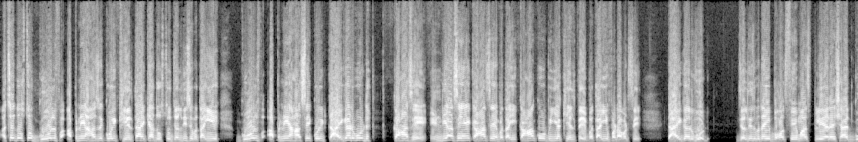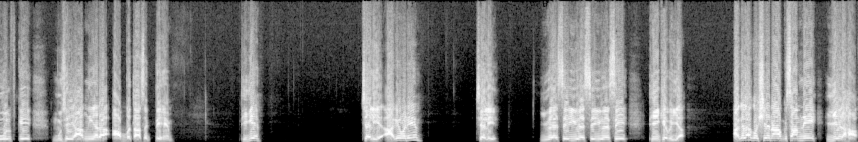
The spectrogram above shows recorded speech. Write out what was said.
अच्छा दोस्तों गोल्फ अपने यहाँ से कोई खेलता है क्या दोस्तों? जल्दी से बताइए। गोल्फ अपने यहाँ से कोई टाइगर वुड कहाँ से है? इंडिया से है, कहाँ से है? बताइए, कहाँ को भैया खेलते हैं? बताइए फटाफट से। टाइगर वुड जल्दी से बताइए, बहुत फ़ेमस प्लेयर है शायद गोल्फ के। मुझे याद नहीं आ रहा, आप बता सकते हैं। ठीक है? चलिए, आगे बढ़े। चलिए यूएसए यूएसए यूएसए ठीक है भैया। अगला क्वेश्चन आपके सामने ये रहा।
